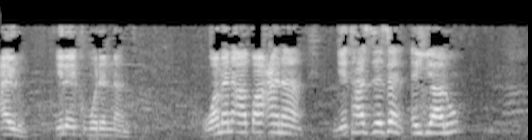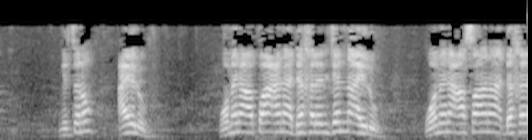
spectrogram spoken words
አይሉም። إليكم ወደ እናንተ። ومن أطاعنا የታዘዘን እያሉ ግልጽ ነው? አይሉም። ومن أطاعنا دخل الجنة አይሉም። ومن عصانا دخل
